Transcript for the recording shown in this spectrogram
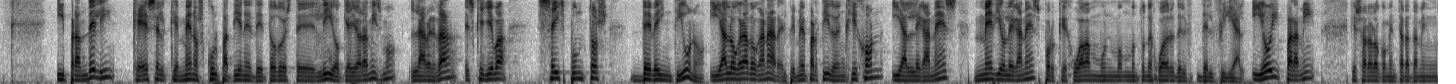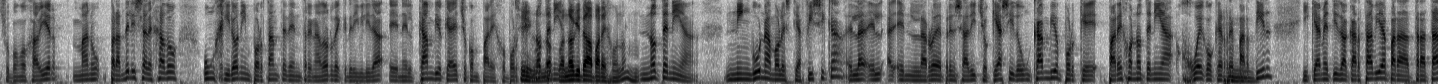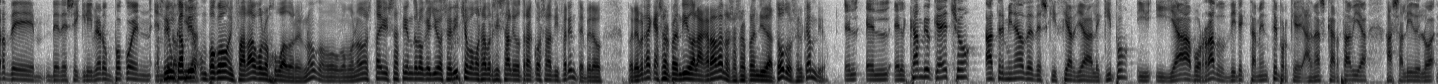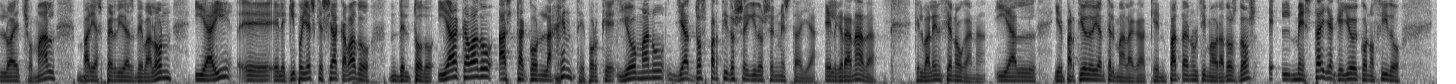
Y Prandelli, que es el que menos culpa tiene de todo este lío que hay ahora mismo, la verdad es que lleva 6 puntos de 21 y ha logrado ganar el primer partido en Gijón y al Leganés, medio Leganés, porque jugaban un mon- montón de jugadores del, del filial. Y hoy, para mí, que eso ahora lo comentará también, supongo, Javier, Manu, Prandelli se ha dejado un girón importante de entrenador de credibilidad en el cambio que ha hecho con Parejo, porque Sí, no cuando, tenía cuando ha quitado a Parejo, ¿no? no tenía ninguna molestia física. Él, él, en la rueda de prensa ha dicho que ha sido un cambio porque Parejo no tenía juego Mm. que repartir y que ha metido a Cartavia para tratar de, de desequilibrar un poco en, Ha en sido un cambio un poco enfadado con los jugadores, ¿no? Como, como no estáis haciendo lo que yo os he dicho, vamos a ver si sale otra cosa diferente. Pero, pero es verdad que ha sorprendido a la grada, nos ha sorprendido a todos el cambio. El, el- el cambio que ha hecho ha terminado de desquiciar ya al equipo y, y ya ha borrado directamente, porque además Cartavia ha salido y lo, ha- lo ha hecho mal, varias pérdidas de balón, y ahí eh, el equipo ya es que se ha acabado del todo. Y ha acabado hasta con la gente, porque yo, Manu, ya dos partidos seguidos en Mestalla, el Granada, que el Valencia no gana, y, al, y el partido de hoy ante el Málaga, que empata en última hora 2-2, el Mestalla que yo he conocido,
